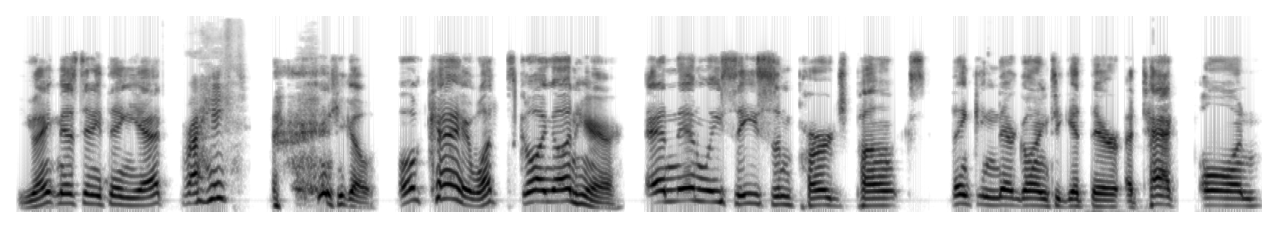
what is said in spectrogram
you ain't missed anything yet. Right? and you go, okay, what's going on here? And then we see some purge punks thinking they're going to get their attack on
